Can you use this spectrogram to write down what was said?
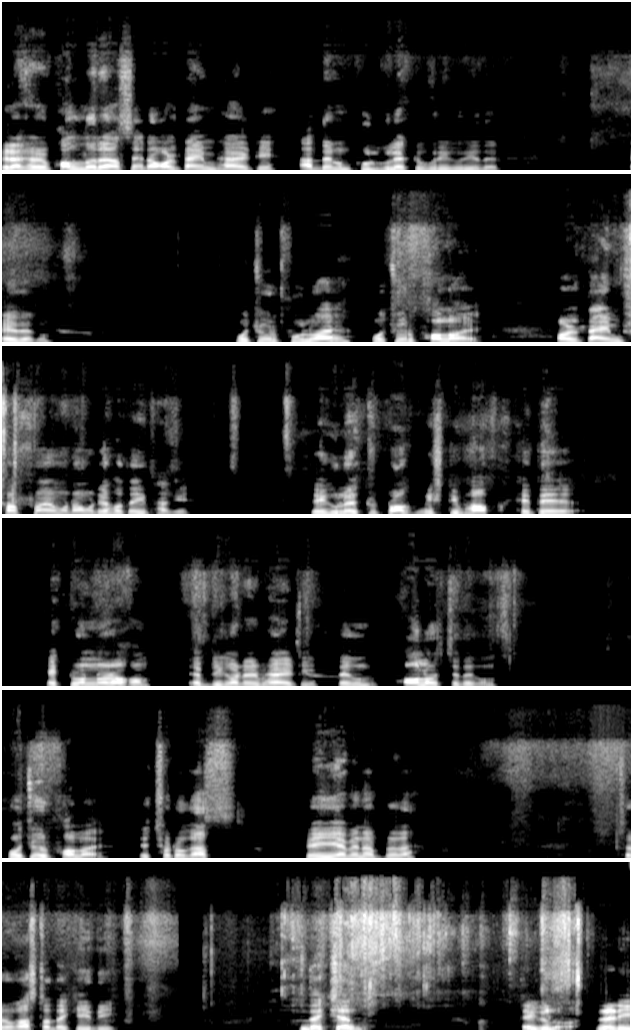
এটা ফল ধরে আছে, এটা অল টাইম ভ্যারাইটি আর দেখুন, ফুলগুলো একটু ঘুরিয়ে ঘুরিয়ে দেন এই দেখুন। প্রচুর ফুল হয়, প্রচুর ফল হয়। অল টাইম সবসময় মোটামুটি হতেই থাকে। এগুলো একটু টক মিষ্টি ভাব, খেতে একটু অন্যরকম এপ্রিকটের ভ্যারাইটি দেখুন, ফল হচ্ছে দেখুন, প্রচুর ফল হয়। এই ছোট গাছ পেয়ে যাবেন আপনারা। ছোট গাছটা দেখিয়ে দিই। দেখছেন? এগুলো রেডি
